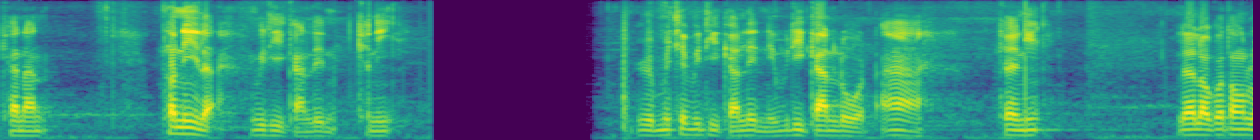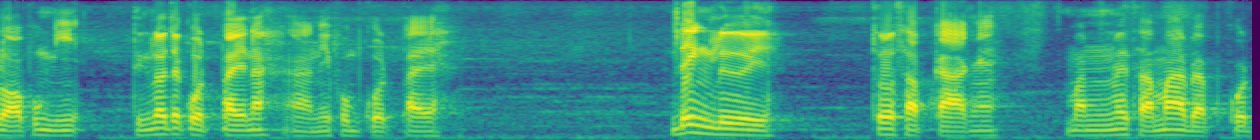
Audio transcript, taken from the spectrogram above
แค่นั้นเท่านี้แหละ วิธีการเล่นแค่นี้เออไม่ใช่วิธีการเล่นนี่วิธีการโหลด อ่า แค่นี้ แล้วเราก็ต้องรอพรุ่งนี้ ถึงเราจะกดไปนะ อ่านี่ผมกดไป เด้งเลย โทรศัพท์กากไงมันไม่สามารถแบบกด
